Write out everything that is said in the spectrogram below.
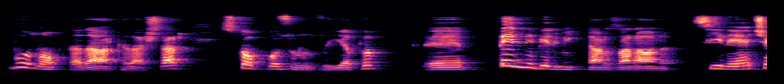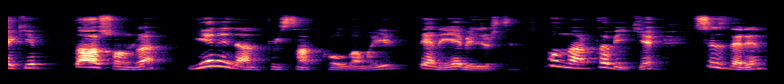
bu noktada arkadaşlar stop loss'unuzu yapıp e, belli bir miktar zararı sineye çekip daha sonra yeniden fırsat kollamayı deneyebilirsiniz. Bunlar tabii ki sizlerin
